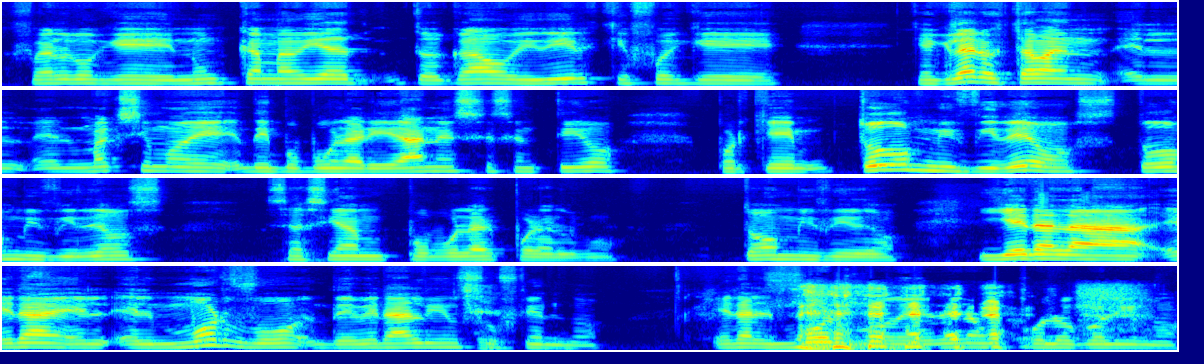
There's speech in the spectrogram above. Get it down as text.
fue algo que nunca me había tocado vivir, que fue que, claro, estaba en el, máximo de, de, popularidad en ese sentido, porque todos mis videos, todos mis videos se hacían popular por algo. Todos mis videos y era la era el, el morbo de ver a alguien sufriendo. Era el morbo de ver a un colocolino.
